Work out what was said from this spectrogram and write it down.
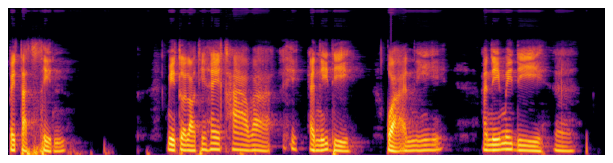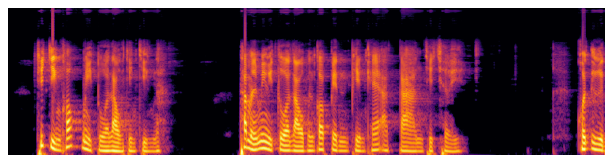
ไปตัดสิน มีตัวเราที่ให้ค่าว่าอันนี้ดีกว่าอันนี้ อันนี้ไม่ดีอ่าที่จริงเขามีตัวเราจริง ๆ นะ ถ้ามันไม่มีตัวเรา มันก็เป็นเพียงแค่อาการเฉยๆ คนอื่น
